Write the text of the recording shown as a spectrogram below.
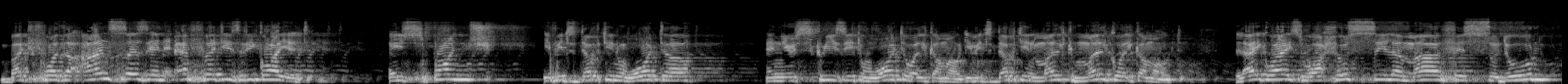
But for the answers and effort is required. A sponge, if it's dipped in water and you squeeze it, water will come out. If it's dipped in milk, milk will come out. Likewise, وَحُصِّلَ مَا فِي الصُّدُورِ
